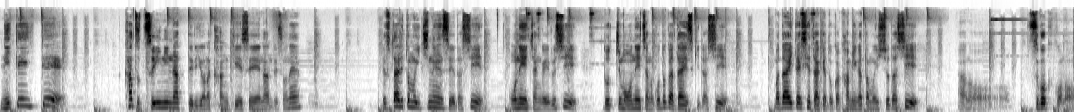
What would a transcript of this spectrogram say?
似ていてかつ対になってるような関係性なんですよね。で2人とも1年生だしお姉ちゃんがいるしどっちもお姉ちゃんのことが大好きだし、まあ、大体背丈とか髪型も一緒だしあのすごくこの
